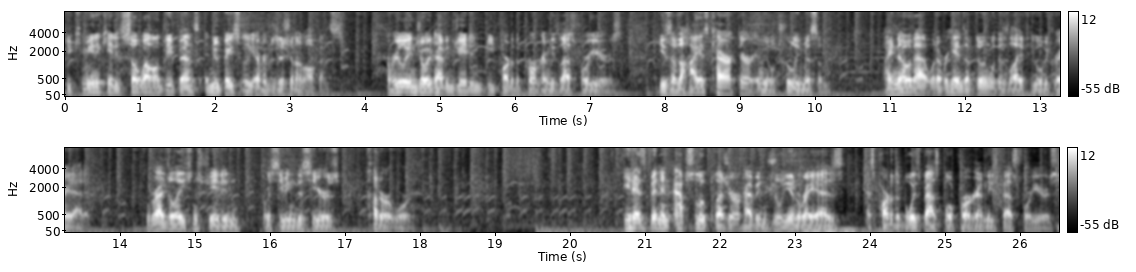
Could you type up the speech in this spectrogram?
He communicated so well on defense and knew basically every position on offense. I really enjoyed having Jaden be part of the program these last four years. He is of the highest character, and we will truly miss him. I know that whatever he ends up doing with his life, he will be great at it. Congratulations, Jaden, on receiving this year's Cutter Award. It has been an absolute pleasure having Julian Reyes as part of the boys basketball program these past four years.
